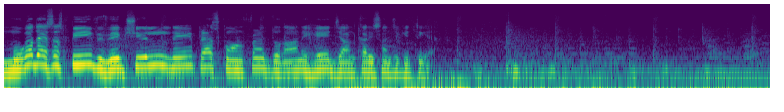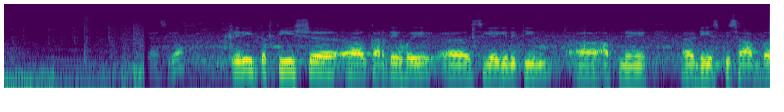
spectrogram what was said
ਮੋਗਾ ਦਾ ਐਸਐਸਪੀ ਵਿਵੇਕਸ਼ੀਲ ਨੇ ਪ੍ਰੈਸ ਕਾਨਫਰੰਸ ਦੌਰਾਨ ਇਹ ਜਾਣਕਾਰੀ ਸਾਂਝੀ ਕੀਤੀ ਹੈ। ਸੀਗਾ ਇਹਦੀ ਤਫਤੀਸ਼ ਕਰਦੇ ਹੋਏ ਸੀਆਈਏ ਦੀ ਟੀਮ ਆਪਣੇ ਡੀਐਸਪੀ ਸਾਹਿਬ ਅ,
